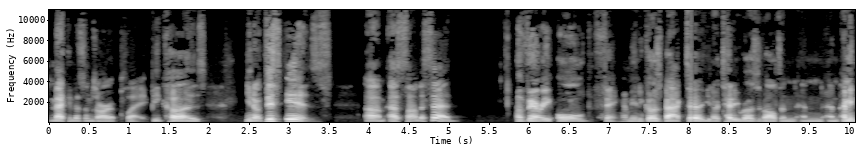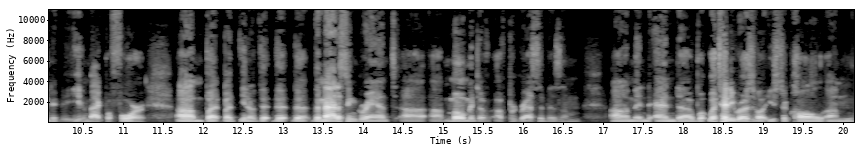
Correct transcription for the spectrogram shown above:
mechanisms are at play. Because, you know, this is, um, as Sana said, a very old thing. I mean, it goes back to you know Teddy Roosevelt and and and I mean even back before, um, but but you know the the the, the Madison Grant uh, uh, moment of, of progressivism um, and and uh, what, what, Teddy Roosevelt used to call um,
